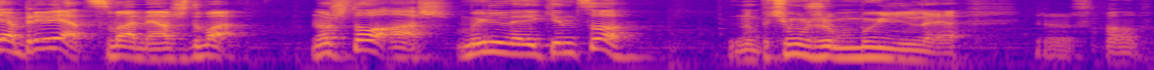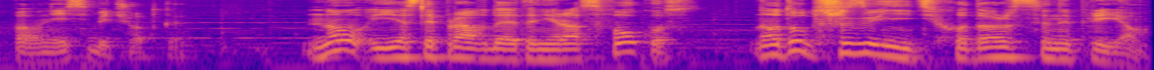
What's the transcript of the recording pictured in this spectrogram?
Всем привет, с вами H2. Ну что, H, мыльное кинцо? Ну почему же мыльное? Впол- вполне себе четко. Ну, если правда это не расфокус, но тут уж извините, художественный прием.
